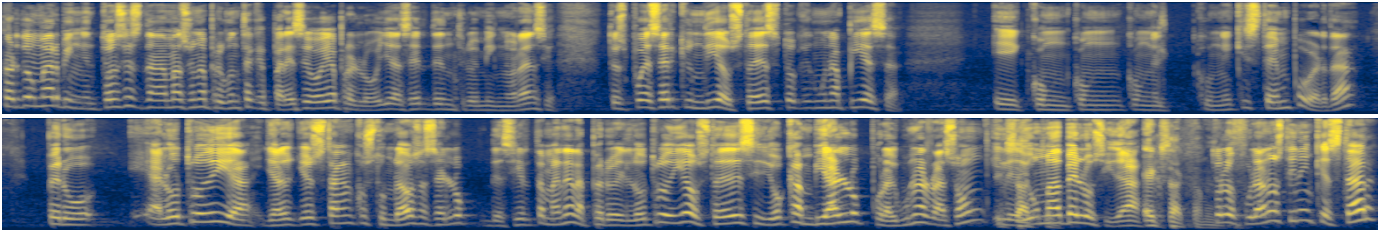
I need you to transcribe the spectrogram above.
Perdón, Marvin, entonces nada más una pregunta que parece obvia, pero lo voy a hacer dentro de mi ignorancia. Entonces puede ser que un día ustedes toquen una pieza eh, con, con, con, el, con X tempo, ¿verdad? Pero eh, al otro día, ya ellos están acostumbrados a hacerlo de cierta manera, pero el otro día usted decidió cambiarlo por alguna razón y le dio más velocidad. exactamente. Entonces los fulanos tienen que estar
